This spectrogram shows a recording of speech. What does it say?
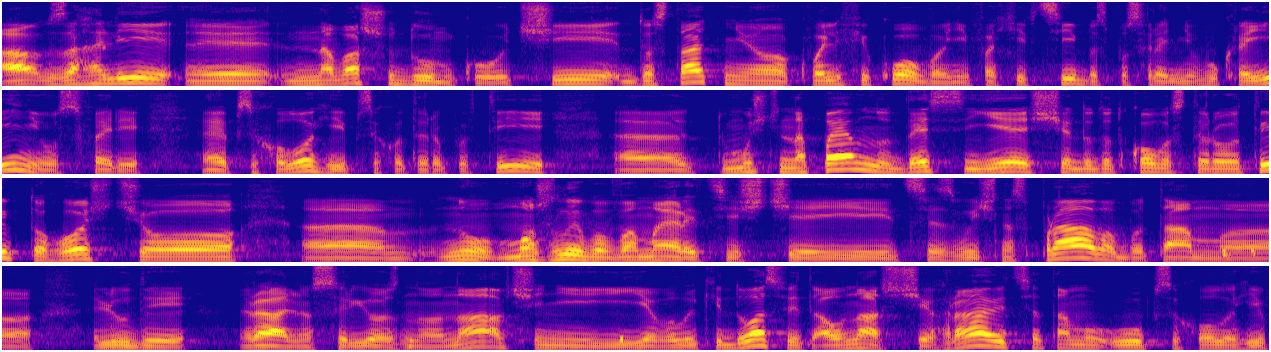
А взагалі, е, на вашу думку, чи достатньо кваліфіковані фахівці безпосередньо в Україні у сфері е, психології, психотерапевтії? Е, Тому що напевно десь є ще додатковий стереотип того, що ну можливо в Америці ще і це звична справа, бо там люди. Реально серйозно навчені і є великий досвід. А у нас ще граються там у психологів.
